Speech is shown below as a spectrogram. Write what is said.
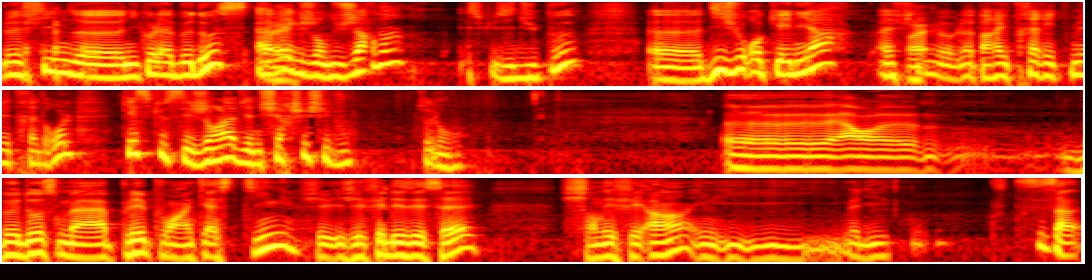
le film de Nicolas Bedos, avec Ouais. Jean Dujardin, excusez du peu, euh, 10 jours au Kenya, un film, là pareil, très rythmé, très drôle. Qu'est-ce que ces gens-là viennent chercher chez vous, selon vous? Euh, alors, Bedos m'a appelé pour un casting. J'ai fait des essais. J'en ai fait un. Il, il- il m'a dit c'est ça.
